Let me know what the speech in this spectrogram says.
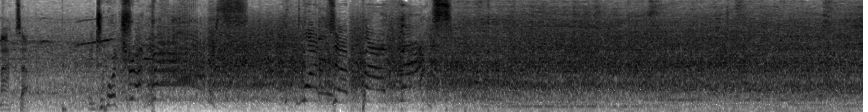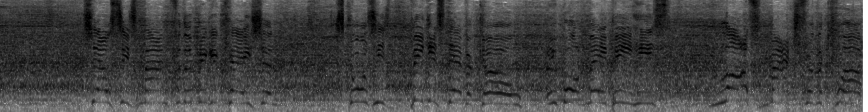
Mata into what Drogba! What about that? Chelsea's man for the big occasion scores his biggest ever goal in what may be his last match for the club.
